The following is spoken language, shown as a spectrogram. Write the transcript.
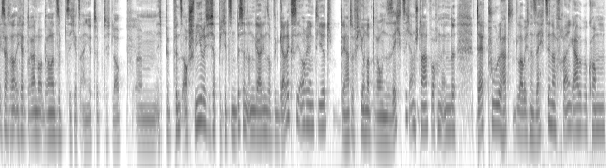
ich sag, ich hatte 300 370 jetzt eingetippt. Ich glaube, ähm, ich finde es auch schwierig. Ich habe mich jetzt ein bisschen an Guardians of the Galaxy orientiert. Der hatte 463 am Startwochenende. Deadpool hat, glaube ich, eine 16er Freigabe bekommen.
